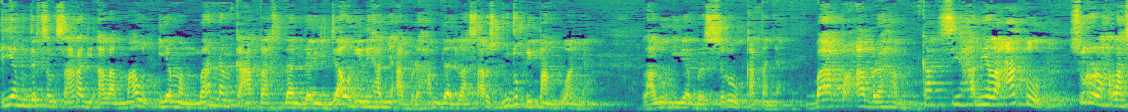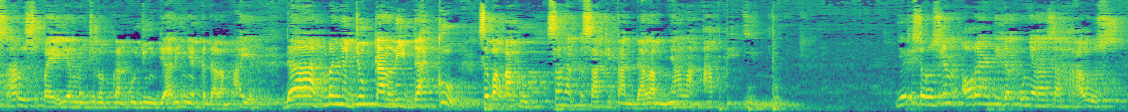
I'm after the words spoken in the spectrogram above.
Ia menjadi sengsara di alam maut. Ia memandang ke atas dan dari jauh dilihatnya Abraham dan Lazarus duduk di pangkuannya. Lalu ia berseru katanya, Bapak Abraham, kasihanilah aku. Suruhlah Lazarus supaya ia mencelupkan ujung jarinya ke dalam air dan menyejukkan lidahku sebab aku sangat kesakitan dalam nyala api ini. Jadi seharusnya orang yang tidak punya rasa haus,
